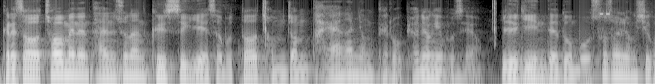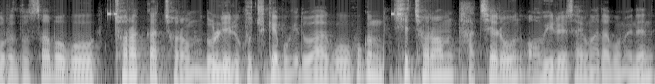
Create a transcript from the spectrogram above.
그래서 처음에는 단순한 글쓰기에서부터 점점 다양한 형태로 변형해 보세요. 일기인데도 뭐 소설 형식으로도 써보고 철학가처럼 논리를 구축해 보기도 하고 혹은 시처럼 다채로운 어휘를 사용하다 보면은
